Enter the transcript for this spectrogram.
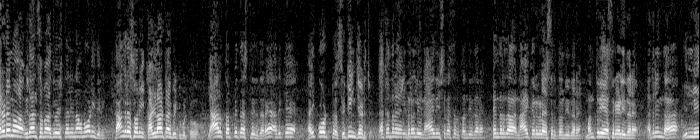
ಎರಡನ್ನೂ ವಿಧಾನಸಭಾ ಅಧಿವೇಶನದಲ್ಲಿ ನಾವು ನೋಡಿದಿರಿ. ಕಾಂಗ್ರೆಸ್ ಅವರು ಈ ಕಳ್ಳಾಟ ಬಿಟ್ಬಿಟ್ಟು ಯಾರು ತಪ್ಪಿತಸ್ಥರಿದ್ದಾರೆ, ಅದಕ್ಕೆ ಹೈಕೋರ್ಟ್ ಸಿಟ್ಟಿಂಗ್ ಜಡ್ಜ್. ಯಾಕಂದ್ರೆ ಇದರಲ್ಲಿ ನ್ಯಾಯಾಧೀಶರ ಹೆಸರು ತಂದಿದ್ದಾರೆ, ಕೇಂದ್ರದ ನಾಯಕರುಗಳ ಹೆಸರು ತಂದಿದ್ದಾರೆ, ಮಂತ್ರಿ ಹೆಸರು ಹೇಳಿದ್ದಾರೆ. ಅದರಿಂದ ಇಲ್ಲಿ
